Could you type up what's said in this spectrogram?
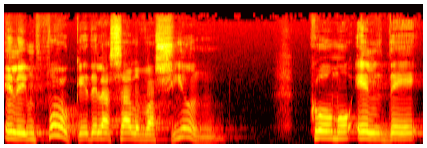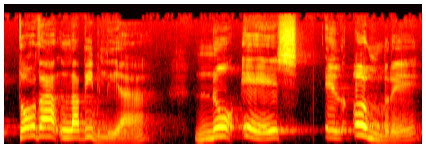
El enfoque de la salvación, como el de toda la Biblia, no es el hombre,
